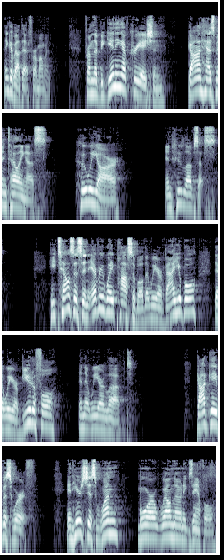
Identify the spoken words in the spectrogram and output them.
Think about that for a moment. From the beginning of creation, God has been telling us who we are and who loves us. He tells us in every way possible that we are valuable, that we are beautiful, and that we are loved. God gave us worth. And here's just one more well known example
